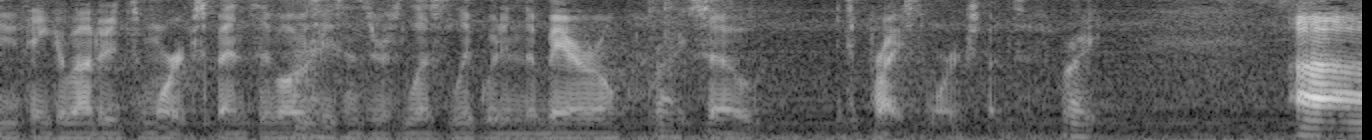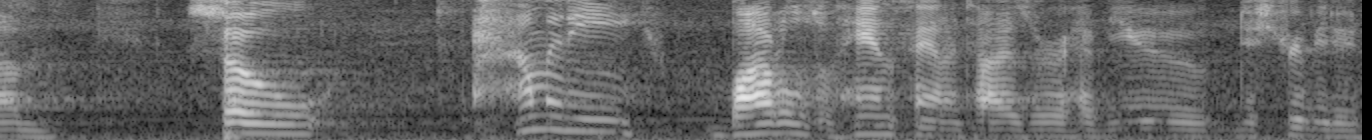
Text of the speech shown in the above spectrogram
you think about it, it's more expensive, obviously, since there's less liquid in the barrel. Right. So it's priced more expensive. Right. Um, so, how many bottles of hand sanitizer have you distributed?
